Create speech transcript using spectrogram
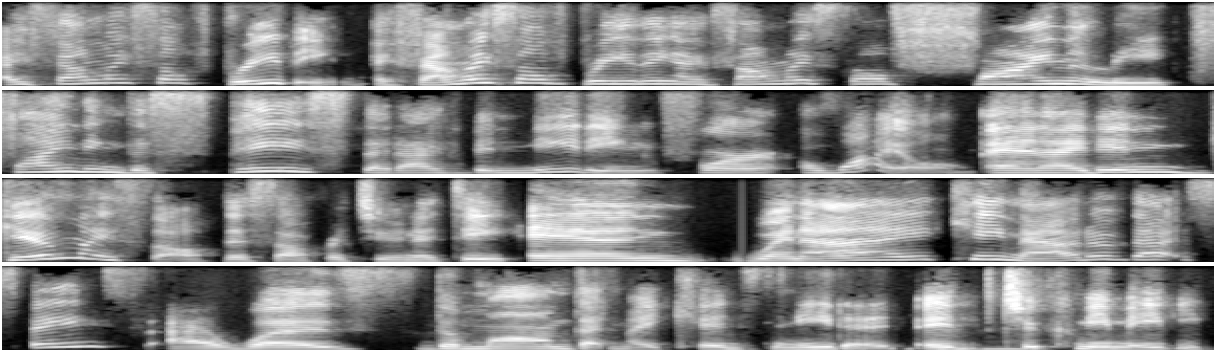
I found myself breathing. I found myself breathing. I found myself finally finding the space that I've been needing for a while and I didn't give myself this opportunity. And when I came out of that space, I was the mom that my kids needed. It mm-hmm. took me maybe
